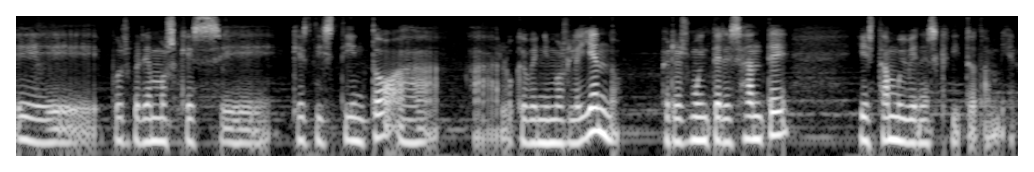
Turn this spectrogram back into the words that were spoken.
eh, pues veremos que es, eh, que es distinto a lo que venimos leyendo, pero es muy interesante y está muy bien escrito también.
